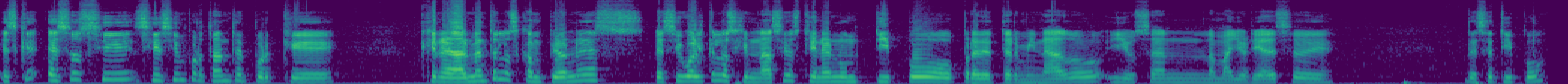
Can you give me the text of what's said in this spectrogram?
Es que eso sí, sí es importante porque generalmente los campeones es igual que los gimnasios, tienen un tipo predeterminado y usan la mayoría de ese, de ese tipo.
